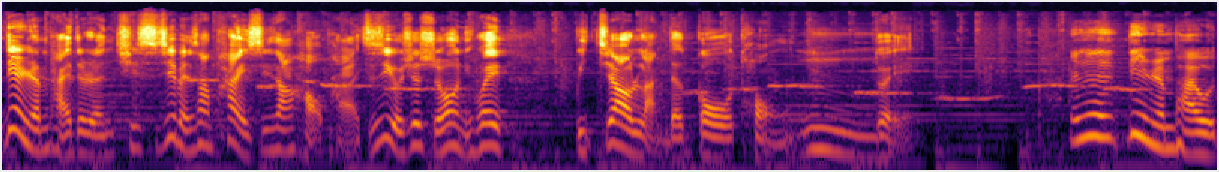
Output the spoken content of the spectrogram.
恋人牌的人其实基本上他也是一张好牌，只是有些时候你会比较懒得沟通。嗯，对，而且恋人牌，我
